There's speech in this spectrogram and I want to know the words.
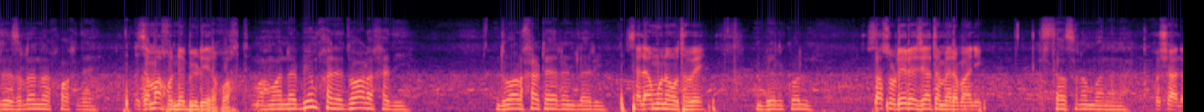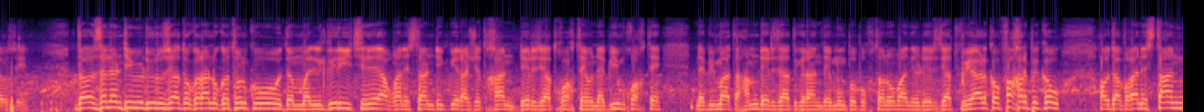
د زړه نه خوښ دی زما خو نبی ډیر خوښ دی محمد نبی هم خره دواړه خدي دواړ ښه ټیلنټ لري سلامونه وته وي بالکل تاسو ډیره زیاته مهرباني تاسو نم مننه خوشاله اوسئ د زلن ټي وي ډیرو زیاتو ګرانو کتونکو د ملګری چې افغانستان ټیم کې راشد خان ډیر زیات خوښ دی او نبی هم خوښ دی نبی ماته هم ډیر زیات ګران دی موږ په پښتنو باندې ډیر زیات ویاړ کو فخر پکو او د افغانستان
